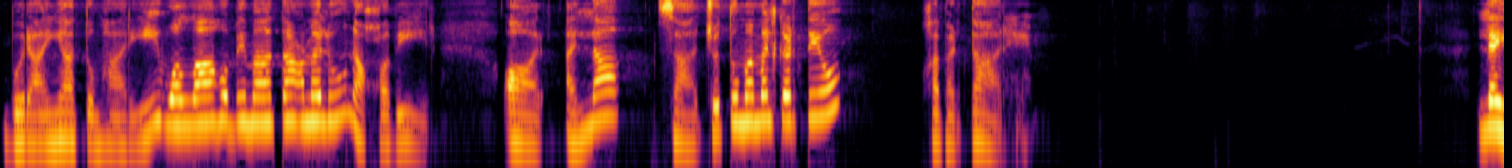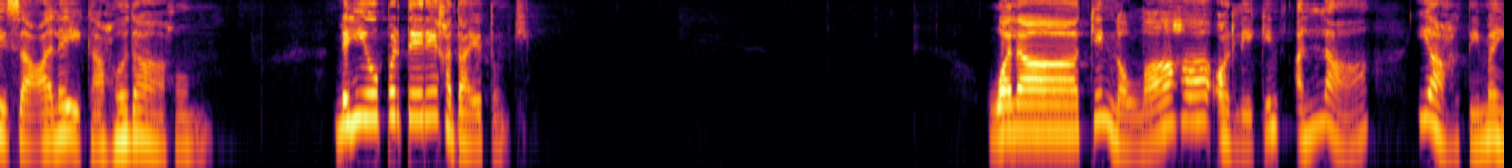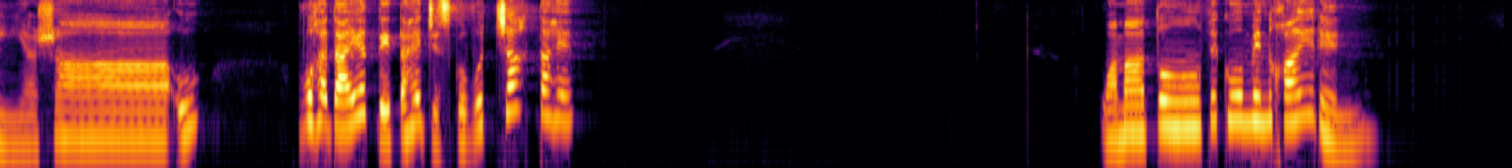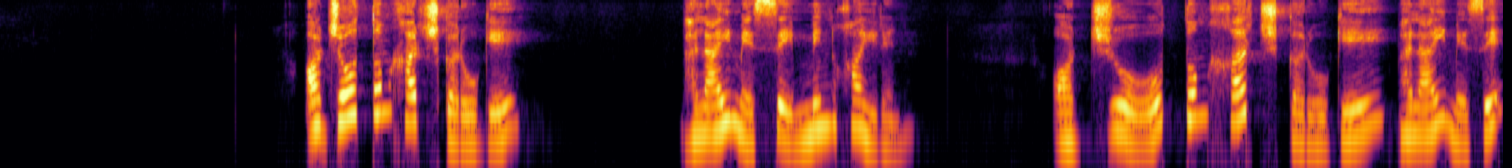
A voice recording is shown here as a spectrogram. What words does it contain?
برائیاں تمہاری۔ واللہ بما تعملون خبیر۔ اور اللہ ساتھ جو تم عمل کرتے ہو، خبردار ہے۔ لیسا علیکا ہداہم، نہیں اوپر تیرے ہدایت ان کی۔ ولیکن اللہ اور لیکن اللہ یاہدی من یشاء۔ وہ ہدایت دیتا ہے جس کو وہ چاہتا ہے۔ وما تنفقوا من خير. اور جو تم خرچ کرو گے بھلائی میں سے من خیرن اور جو تم خرچ کرو گے بھلائی میں سے،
